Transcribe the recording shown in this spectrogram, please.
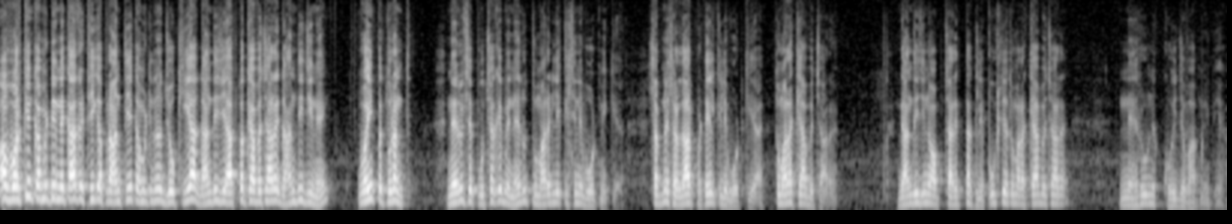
अब वर्किंग कमेटी ने कहा कि ठीक है, प्रांतीय कमेटी ने जो किया, गांधी जी आपका क्या विचार है गांधी जी ने वहीं पर तुरंत नेहरू से पूछा कि मैं नेहरू, तुम्हारे लिए किसी ने वोट नहीं किया। सबने सरदार पटेल के लिए वोट किया है। तुम्हारा क्या विचार है? गांधी जी ने औपचारिकता के लिए पूछ लिया, तुम्हारा क्या विचार है? नेहरू ने कोई जवाब नहीं दिया।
